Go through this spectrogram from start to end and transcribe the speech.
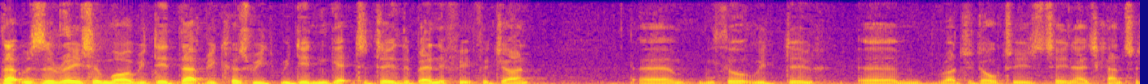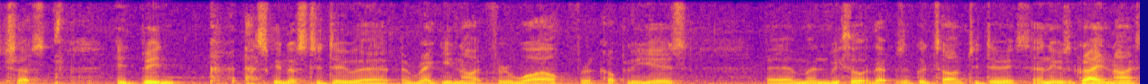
that was the reason why we did that because we, we didn't get to do the benefit for John. Um, we thought we'd do um, Roger Daltrey's Teenage Cancer Trust. He'd been asking us to do a, a reggae night for a while, for a couple of years, um, and we thought that was a good time to do it, and it was a great night.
